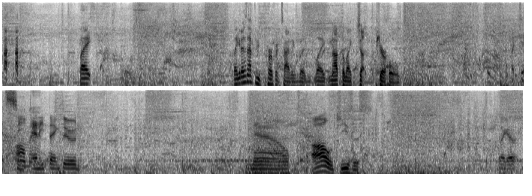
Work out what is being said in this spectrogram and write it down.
Like. Like it doesn't have to be perfect timing, but like not the like ju- pure hold. I can't see Oh, anything, dude. Now. Oh Jesus. Can I get it?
